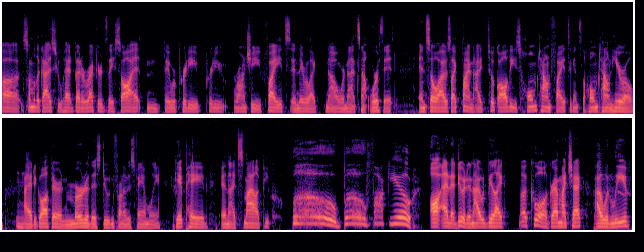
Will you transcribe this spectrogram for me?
uh, some of the guys who had better records, they saw it and they were pretty pretty raunchy fights, and they were like, no, we're not. It's not worth it. And so I was like, fine. I took all these hometown fights against the hometown hero. Mm-hmm. I had to go out there and murder this dude in front of his family, get paid, and I'd smile at people, boo, boo, fuck you. All, and I'd do it, and I would be like, oh, cool. I'll grab my check. I would leave,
